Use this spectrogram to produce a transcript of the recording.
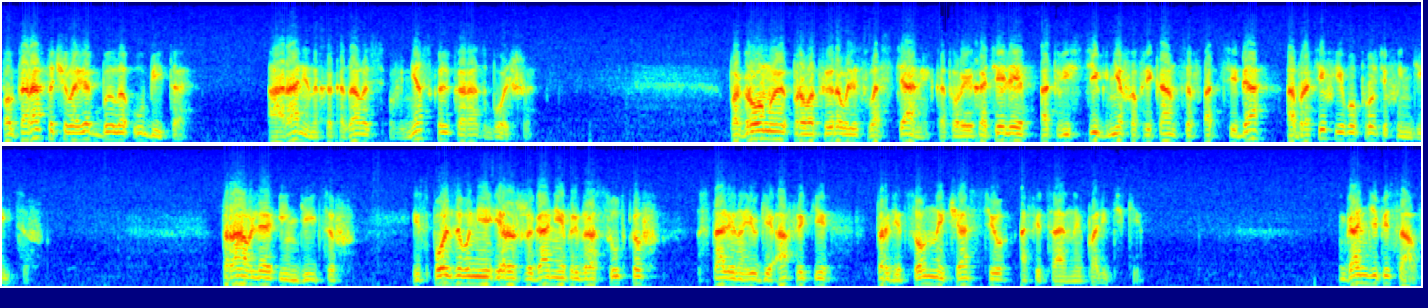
полтораста человек было убито, а раненых оказалось в несколько раз больше. Погромы провоцировались властями, которые хотели отвести гнев африканцев от себя, обратив его против индийцев. Травля индийцев, использование и разжигание предрассудков стали на юге Африки традиционной частью официальной политики. Ганди писал,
